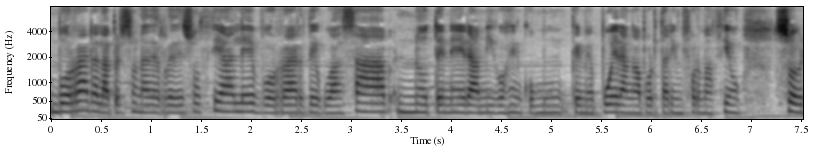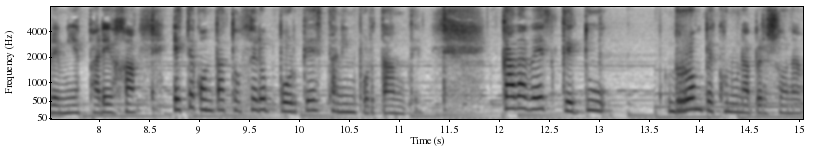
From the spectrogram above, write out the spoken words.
Borrar a la persona de redes sociales, borrar de WhatsApp, no tener amigos en común que me puedan aportar información sobre mi expareja. Este contacto cero, ¿por qué es tan importante? Cada vez que tú rompes con una persona,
